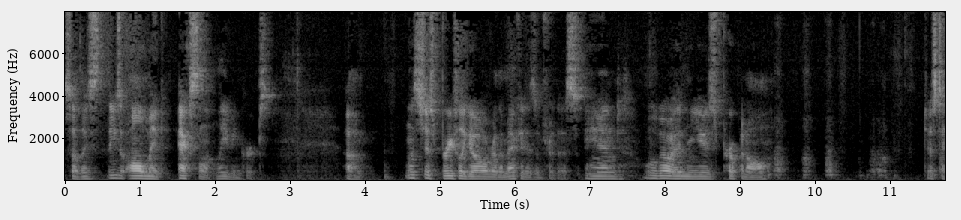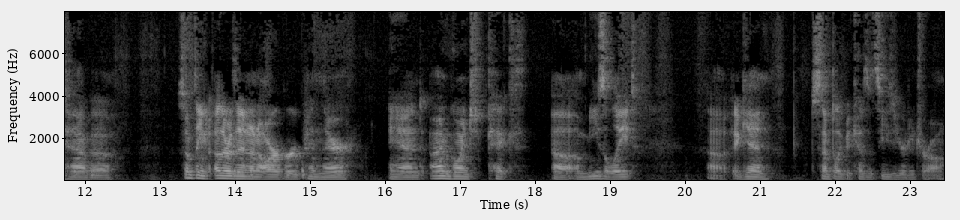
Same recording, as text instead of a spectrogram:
So these, these all make excellent leaving groups. Um, let's just briefly go over the mechanism for this. And we'll go ahead and use propanol just to have a something other than an R group in there. And I'm going to pick uh, a mesylate, uh, again, simply because it's easier to draw.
